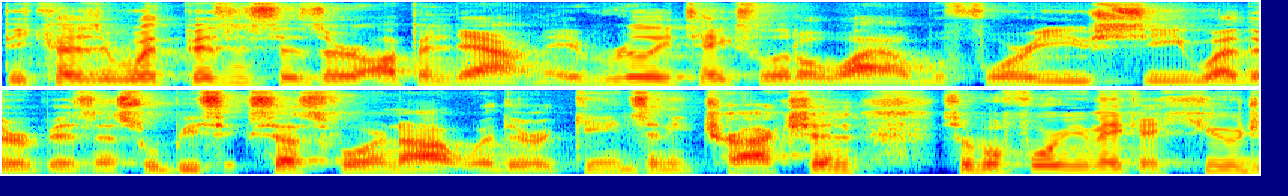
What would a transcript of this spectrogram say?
because with businesses are up and down. It really takes a little while before you see whether a business will be successful or not, whether it gains any traction. So before you make a huge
